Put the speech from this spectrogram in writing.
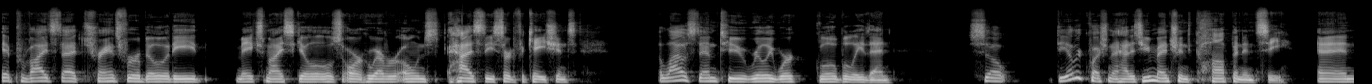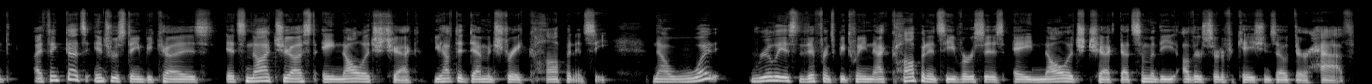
it provides that transferability, makes my skills or whoever owns has these certifications allows them to really work globally then so the other question I had is you mentioned competency. And I think that's interesting because it's not just a knowledge check. You have to demonstrate competency. Now, what really is the difference between that competency versus a knowledge check that some of the other certifications out there have?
